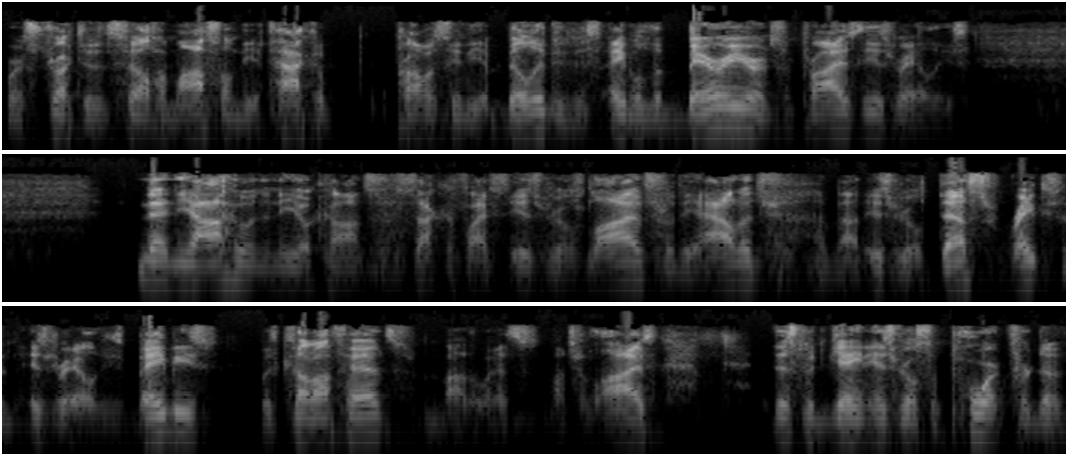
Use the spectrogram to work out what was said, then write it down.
were instructed to sell Hamas on the attack of promising the ability to disable the barrier and surprise the Israelis. Netanyahu and the neocons sacrificed Israel's lives for the outage about Israel's deaths, rapes, and Israelis' babies with cut off heads. By the way, it's a bunch of lies. This would gain Israel support for de-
